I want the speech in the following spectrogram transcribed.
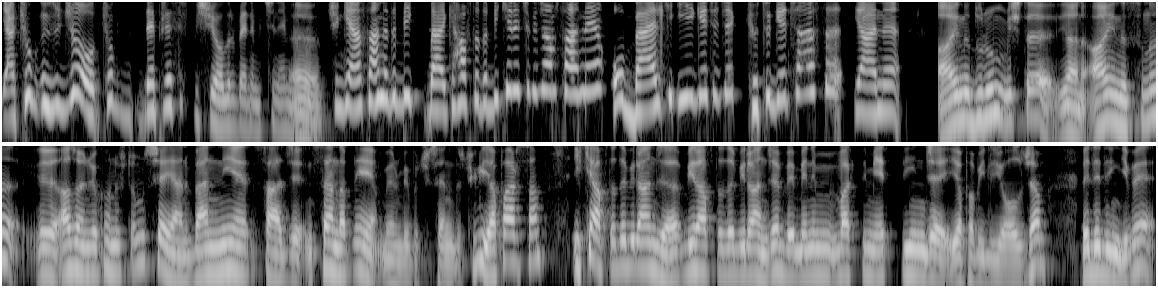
ya çok üzücü ol, çok depresif bir şey olur benim için eminim. Evet. Çünkü yani sahnede bir belki haftada bir kere çıkacağım sahneye. O belki iyi geçecek, kötü geçerse yani Aynı durum işte yani aynısını e, az önce konuştuğumuz şey yani ben niye sadece stand-up niye yapmıyorum bir buçuk senedir? Çünkü yaparsam iki haftada bir anca bir haftada bir anca ve benim vaktim yettiğince yapabiliyor olacağım. Ve dediğin gibi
